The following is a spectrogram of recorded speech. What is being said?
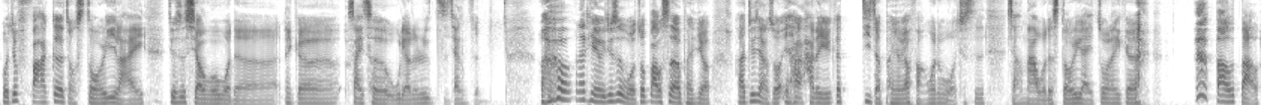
我就发各种 story 来，就是消磨我的那个塞车无聊的日子这样子。然后那天就是我做报社的朋友，他就想说，哎，他他的一个。记者朋友要访问我，就是想拿我的 story 来做那个 报道，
